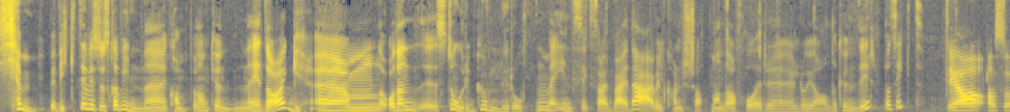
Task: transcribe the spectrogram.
kjempeviktig hvis du skal vinne kampen om kundene i dag. Um, og den store gulroten med innsiktsarbeidet er vel kanskje at man da får eh, lojale kunder på sikt? Ja, altså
